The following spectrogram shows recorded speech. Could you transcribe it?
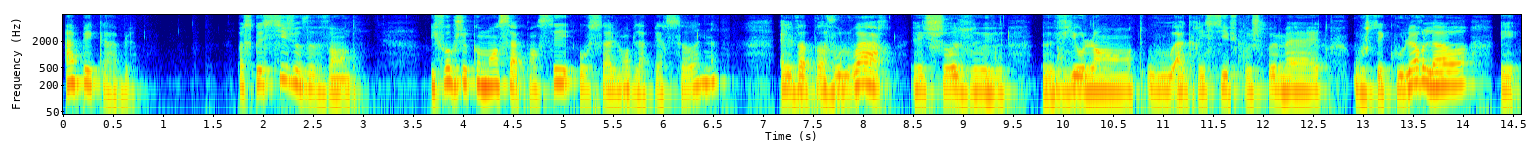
impeccable. Parce que si je veux vendre, il faut que je commence à penser au salon de la personne. Elle va pas vouloir les choses euh, euh, violentes ou agressives que je peux mettre, ou ces couleurs-là. Et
